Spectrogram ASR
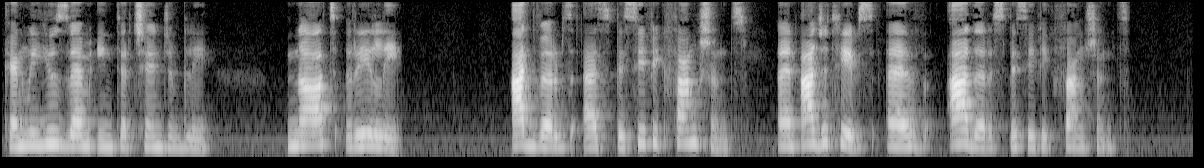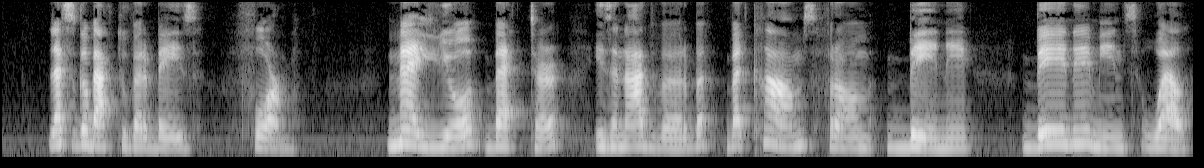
can we use them interchangeably? Not really. Adverbs have specific functions, and adjectives have other specific functions. Let's go back to verb base form. Meglio, better, is an adverb that comes from bene. Bene means well.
